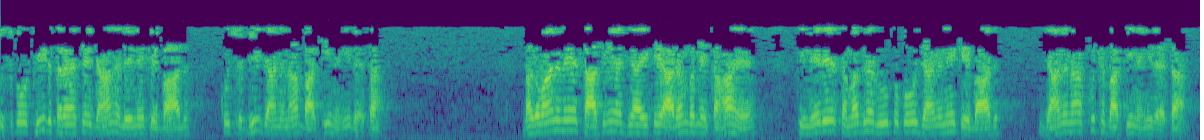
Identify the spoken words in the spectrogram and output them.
उसको ठीक तरह से जान लेने के बाद कुछ भी जानना बाकी नहीं रहता। भगवान ने सातवें अध्याय के आरंभ में कहा है कि मेरे समग्र रूप को जानने के बाद जानना कुछ बाकी नहीं रहता।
